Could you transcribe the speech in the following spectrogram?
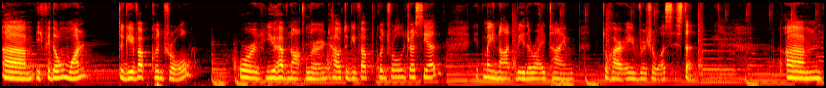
um, if you don't want to give up control, or you have not learned how to give up control just yet, it may not be the right time to hire a virtual assistant. Um,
